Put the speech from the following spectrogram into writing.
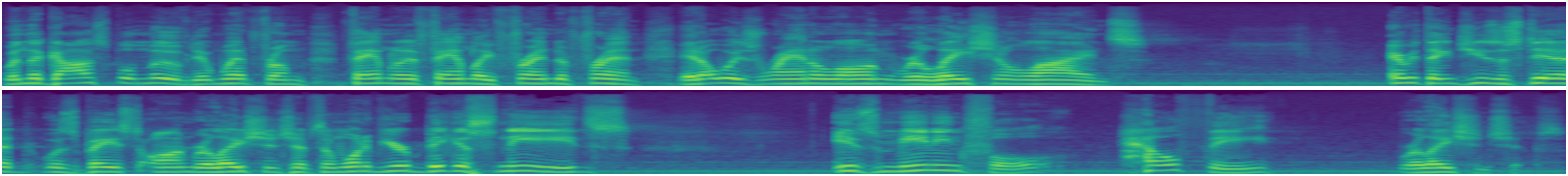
When the gospel moved, it went from family to family, friend to friend. It always ran along relational lines. Everything Jesus did was based on relationships. And one of your biggest needs is meaningful, healthy relationships.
